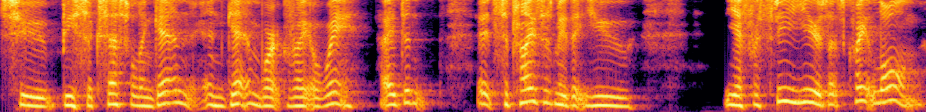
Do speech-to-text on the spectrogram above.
to be successful in getting in getting work right away. I didn't it surprises me that you yeah, for three years, that's quite long.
